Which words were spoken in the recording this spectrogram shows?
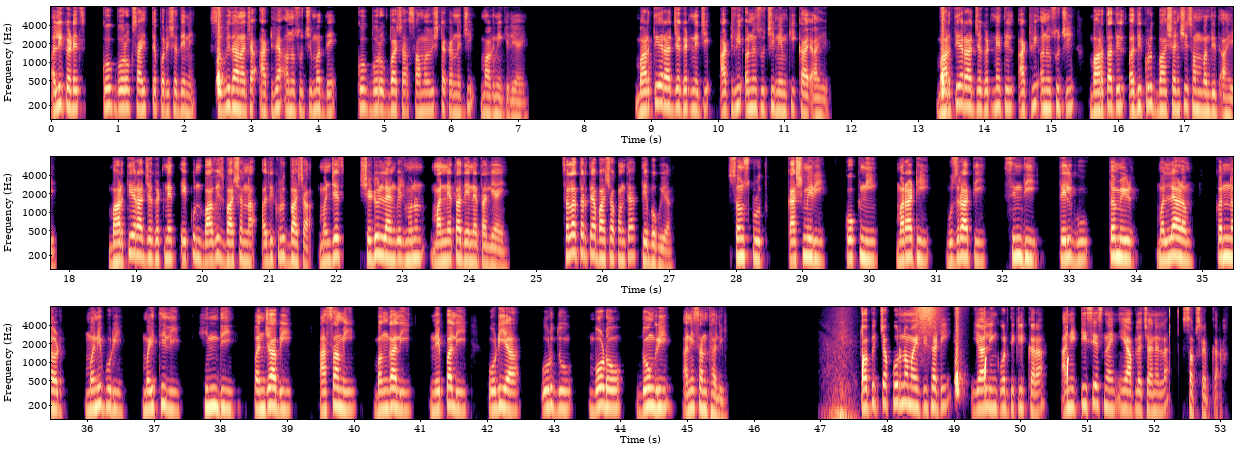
अलीकडेच कोक बोरोक साहित्य परिषदेने संविधानाच्या आठव्या अनुसूचीमध्ये कोक बोरोक भाषा समाविष्ट करण्याची मागणी केली आहे. भारतीय राज्यघटनेची आठवी अनुसूची नेमकी काय आहे? भारतीय राज्यघटनेतील आठवी अनुसूची भारतातील अधिकृत भाषांशी संबंधित आहे. भारतीय राज्यघटनेत एकूण बावीस भाषांना अधिकृत भाषा म्हणजेच शेड्यूल लँग्वेज म्हणून मान्यता देण्यात आली आहे. चला तर त्या भाषा कोणत्या ते बघूया. संस्कृत काश्मीरी कोकणी मराठी गुजराती सिंधी तेलगू तमिळ मल्याळम कन्नड मणिपुरी मैथिली हिंदी पंजाबी आसामी बंगाली नेपाली ओडिया उर्दू बोडो डोंगरी आणि संथाली. टॉपिकच्या पूर्ण माहितीसाठी या लिंकवरती क्लिक करा आणि टी सी एस नाईन या आपल्या चॅनलला सबस्क्राईब करा.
